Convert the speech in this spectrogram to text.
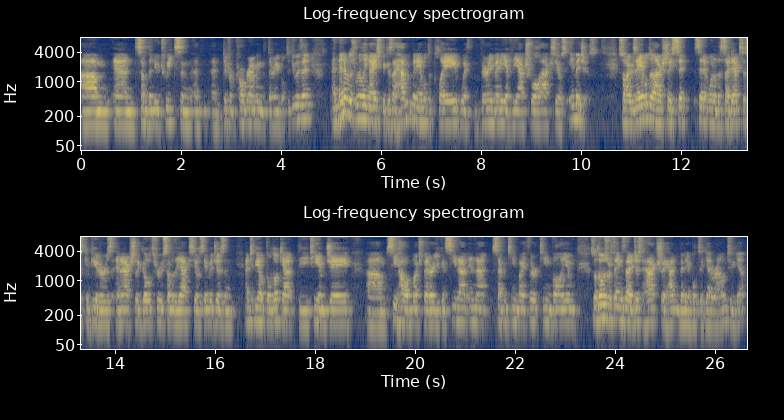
um, and some of the new tweaks and, and, and different programming that they're able to do with it. And then it was really nice because I haven't been able to play with very many of the actual Axeos images. So I was able to actually sit sit at one of the Sidexis computers and actually go through some of the Axeos images and, and to be able to look at the TMJ, um, see how much better you can see that in that 17 by 13 volume. So those are things that I just actually hadn't been able to get around to yet.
